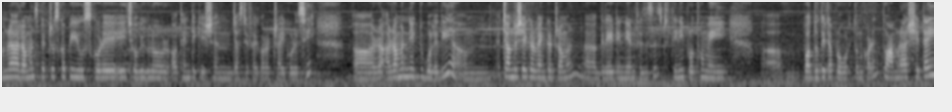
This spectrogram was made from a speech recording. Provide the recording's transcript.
আমরা রমান স্পেকট্রোস্কোপি ইউজ করে এই ছবিগুলোর অথেন্টিকেশন জাস্টিফাই করার ট্রাই করেছি। রামান নিয়ে একটু বলে দিই। Chandrasekhar Venkata Raman great Indian physicist তিনি প্রথম এই পদ্ধতিটা প্রবর্তন করেন। তো আমরা সেটাই,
